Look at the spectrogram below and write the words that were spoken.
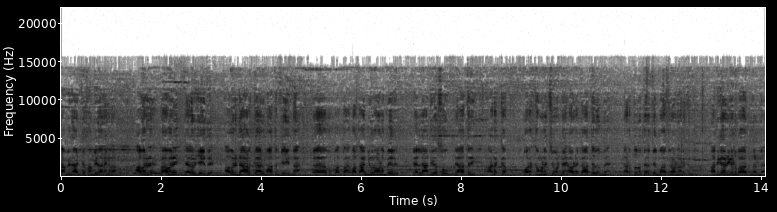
സംവിധാനിച്ച സംവിധാനങ്ങളാണ്. അവർ അവർ ചെലവ് ചെയ്ത് അവരുടെ ആൾക്കാർ മാത്രം ചെയ്യുന്ന പത്ത് അഞ്ഞൂറോളം പേര് എല്ലാ ദിവസവും രാത്രി അടക്കം ഉറക്കമൊളിച്ചുകൊണ്ട് അവിടെ കാത്തു നിന്ന് നടത്തുന്ന തരത്തിൽ മാത്രമാണ് നടക്കുന്നത്. അധികാരികളുടെ ഭാഗത്തു നിന്ന്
